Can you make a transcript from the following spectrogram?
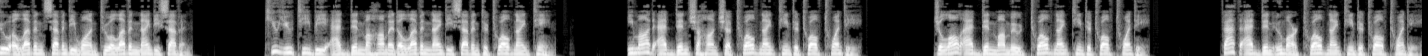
II 1171–1197 Qutb ad-Din Muhammad 1197–1219 Imad ad-Din Shahanshah 1219–1220 Jalal ad-Din Mahmud 1219–1220 Fath ad-Din Umar 1219–1220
